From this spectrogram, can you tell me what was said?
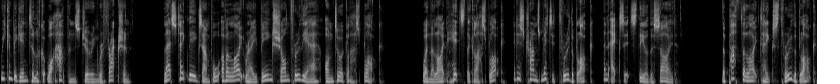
we can begin to look at what happens during refraction. Let's take the example of a light ray being shone through the air onto a glass block. When the light hits the glass block, it is transmitted through the block and exits the other side. The path the light takes through the block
